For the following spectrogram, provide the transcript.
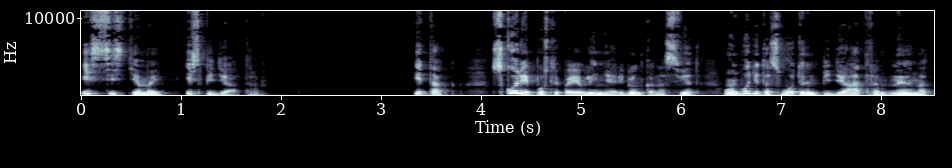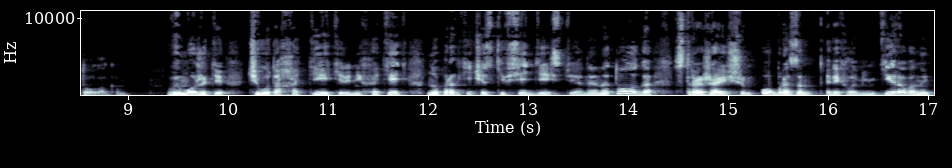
и с системой, и с педиатром. Итак, вскоре после появления ребенка на свет он будет осмотрен педиатром-неонатологом. Вы можете чего-то хотеть или не хотеть, но практически все действия неонатолога строжайшим образом регламентированы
